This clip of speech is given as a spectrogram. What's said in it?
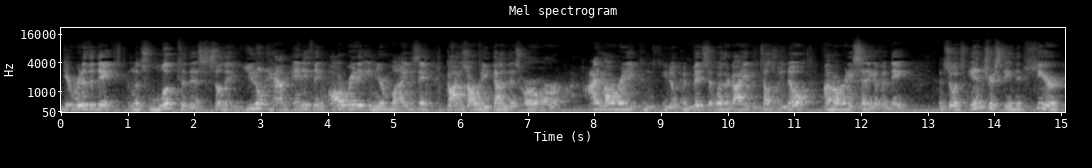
get rid of the date and let's look to this so that you don't have anything already in your mind to say god has already done this or, or i'm already con, you know convinced that whether god even tells me no i'm already setting up a date. And so it's interesting that here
